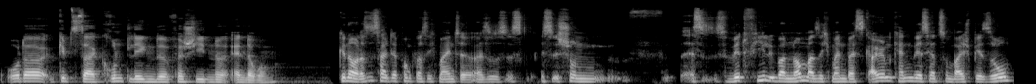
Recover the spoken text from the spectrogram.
Oder gibt's da grundlegende verschiedene Änderungen? Genau, das ist halt der Punkt, was ich meinte. Also es ist, es ist schon, es, es wird viel übernommen. Also ich meine, bei Skyrim kennen wir es ja zum Beispiel so,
